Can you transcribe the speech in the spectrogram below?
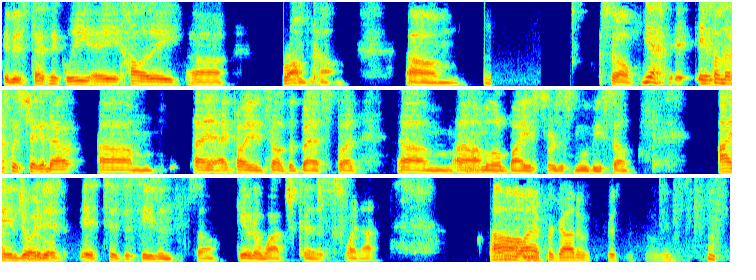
it is technically a holiday uh, rom com. Um, so yeah, it, it's on Netflix. Check it out. Um, I, I probably didn't sell it the best, but um, I'm a little biased towards this movie, so I enjoyed it. It is the season, so give it a watch because why not? I don't know why I Um, forgot it was Christmas movie.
